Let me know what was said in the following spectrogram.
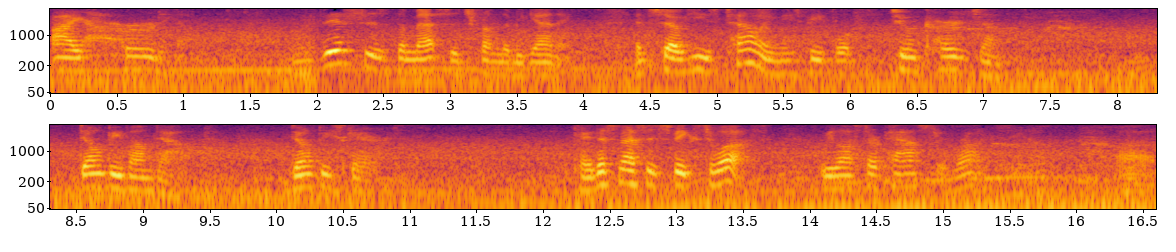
I heard him. This is the message from the beginning. And so he's telling these people to encourage them. Don't be bummed out. Don't be scared. Okay, this message speaks to us. We lost our pastor, Runs, you know. Uh,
